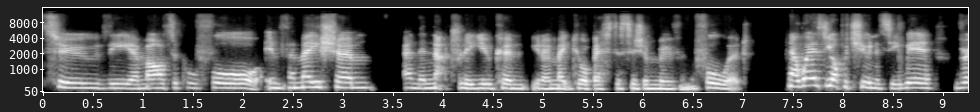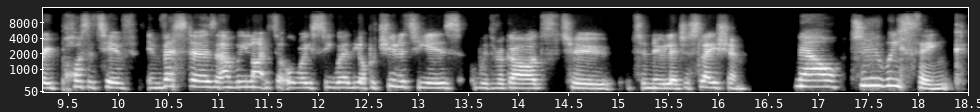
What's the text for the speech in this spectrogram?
to the um, article 4 information and then naturally you can you know make your best decision moving forward. Now where's the opportunity? We're very positive investors and we like to always see where the opportunity is with regards to to new legislation. Now do we think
